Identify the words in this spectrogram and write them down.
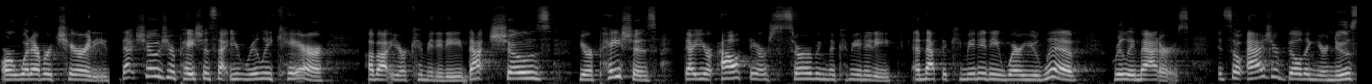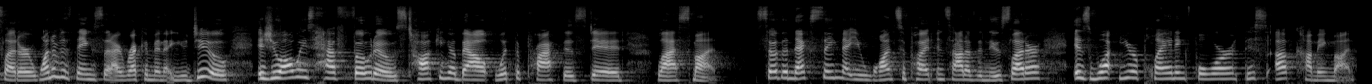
or whatever charity. That shows your patients that you really care about your community. That shows your patients that you're out there serving the community and that the community where you live really matters. And so as you're building your newsletter, one of the things that I recommend that you do is you always have photos talking about what the practice did last month. So the next thing that you want to put inside of the newsletter is what you're planning for this upcoming month.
